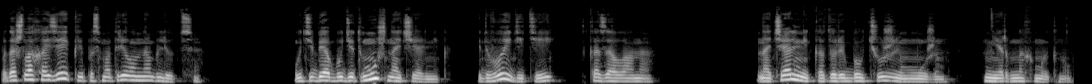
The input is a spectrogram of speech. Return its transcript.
Подошла хозяйка и посмотрела на блюдце. «У тебя будет муж-начальник и двое детей», — сказала она. Начальник, который был чужим мужем, нервно хмыкнул.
